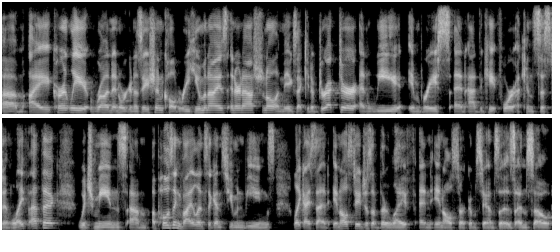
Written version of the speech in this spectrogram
Um, I currently run an organization called Rehumanize International. I'm the executive director, and we embrace and advocate for a consistent life ethic, which means um, opposing violence against human beings, like I said, in all stages of their life and in all circumstances. And so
